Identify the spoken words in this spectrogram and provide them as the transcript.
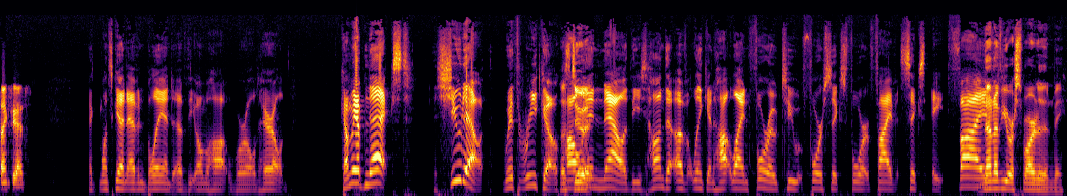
Thanks, guys. Once again, Evan Bland of the Omaha World Herald. Coming up next, the shootout with Rico. Let's Call do it. in now. The Honda of Lincoln hotline 402 464 5685. None of you are smarter than me.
